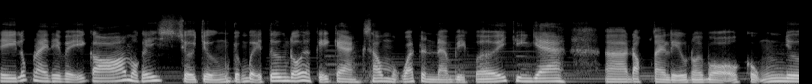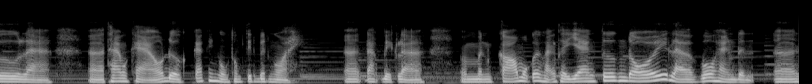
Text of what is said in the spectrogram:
thì lúc này thì Vĩ có một cái sự chuẩn chuẩn bị tương đối là kỹ càng sau một quá trình làm việc với chuyên gia à, đọc tài liệu nội bộ cũng như là à, tham khảo được các cái nguồn thông tin bên ngoài. À, đặc biệt là mình có một cái khoảng thời gian tương đối là vô hạn định à,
